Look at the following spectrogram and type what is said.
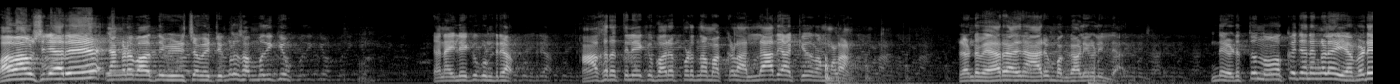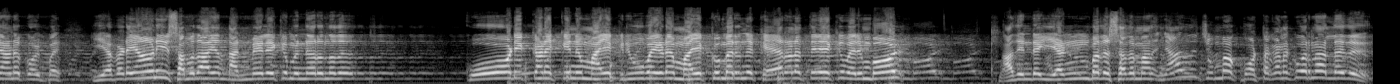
ബാബാ മുസ്ലിയാരെ ഞങ്ങളുടെ ഭാഗത്തുനിന്ന് വീഴ്ച പറ്റി. നിങ്ങൾ സമ്മതിക്കും. ഞാൻ അതിലേക്ക് കൊണ്ടുവരാം. ആഹ്റത്തിലേക്ക് ഫലപ്പെടുന്ന മക്കൾ അല്ലാതെ ആക്കിയത് നമ്മളാണ്. അല്ലാണ്ട് വേറെ അതിനാരും പങ്കാളികളില്ല. ഇന്ന് എടുത്തു നോക്ക് ജനങ്ങളെ എവിടെയാണ് എവിടെയാണ് ഈ സമുദായം നന്മയിലേക്ക് മുന്നേറുന്നത്? കോടിക്കണക്കിന് മയക്ക് രൂപയുടെ മയക്കുമരുന്ന് കേരളത്തിലേക്ക് വരുമ്പോൾ അതിന്റെ എൺപത് ശതമാനം. ഞാൻ ചുമ്മാ കൊട്ടക്കണക്ക് പറഞ്ഞല്ല ഇത്.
